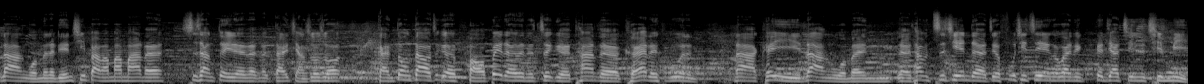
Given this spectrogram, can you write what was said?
让我们的年轻爸爸妈妈呢，事实上对的来讲说说感动到这个宝贝的这个他的可爱的部分，那可以让我们呃他们之间的这个夫妻之间的关系更加亲亲密。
